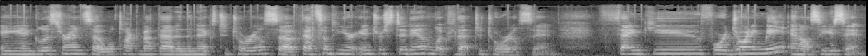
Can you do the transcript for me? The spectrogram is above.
and glycerin, so we'll talk about that in the next tutorial. So if that's something you're interested in, look for that tutorial soon. Thank you for joining me, and I'll see you soon.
